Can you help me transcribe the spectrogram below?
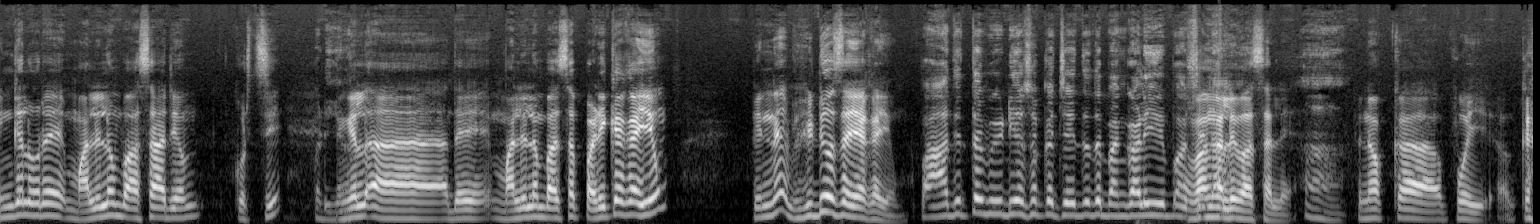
നിങ്ങൾ ഒരു മലയാളം ഭാഷ ആദ്യം കുറച്ച് നിങ്ങൾ അതെ മലയാളം ഭാഷ പഠിക്കാൻ കഴിയും പിന്നെ വീഡിയോസ് ചെയ്യാൻ കഴിയും. ആദ്യത്തെ വീഡിയോസ് ഒക്കെ ചെയ്തത് ബംഗാളി ഭാഷ ബംഗാളി ഭാഷ അല്ലേ? പിന്നെ ഒക്കെ പോയി ഒക്കെ.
